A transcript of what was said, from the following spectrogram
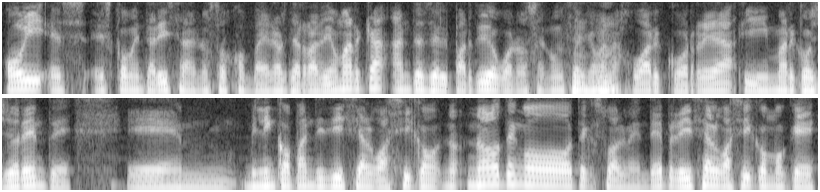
hoy es, es comentarista de nuestros compañeros de Radio Marca. Antes del partido, cuando se anuncia que van a jugar Correa y Marcos Llorente, eh, Milinko Pantic dice algo así como, no, no lo tengo textualmente, eh, pero dice algo así como que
